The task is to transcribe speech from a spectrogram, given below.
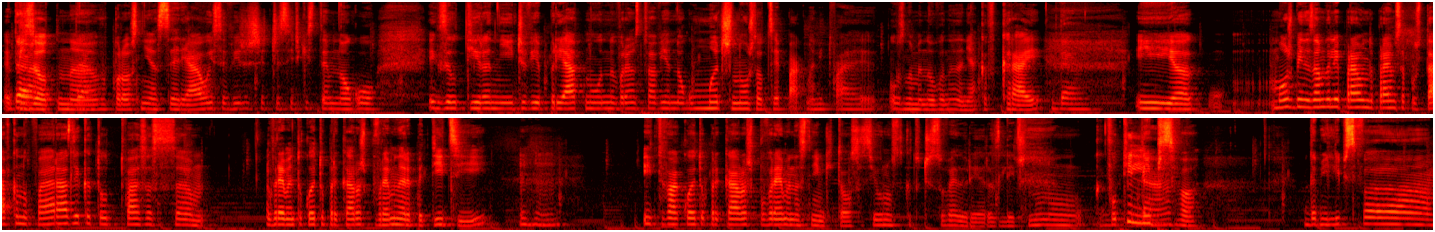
епизод да, на да. въпросния сериал и се виждаше, че всички сте много екзалтирани, че ви е приятно, време с това ви е много мъчно, защото все пак нали, това е ознаменуване на някакъв край. Да. И а, може би не знам дали е правилно да правим съпоставка, но каква е разликата от това с а, времето, което прекарваш по време на репетиции mm-hmm. и това, което прекарваш по време на снимки? То със сигурност като часове дори е различно, но какво ти да. липсва? Да ми липсва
